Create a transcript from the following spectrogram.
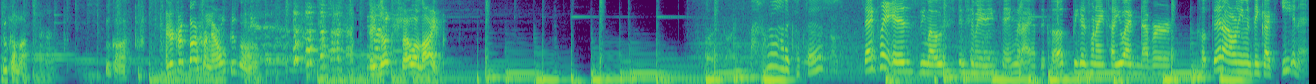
Cucumber. Cucumber. It's a trick question now, cucumber. they look so alike. I don't know how to cook this. The eggplant is the most intimidating thing that I have to cook because when I tell you I've never cooked it, I don't even think I've eaten it.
